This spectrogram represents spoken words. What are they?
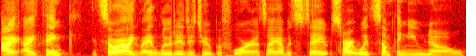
I, I think so. I, I alluded to it before. It's like I would say, start with something you know.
